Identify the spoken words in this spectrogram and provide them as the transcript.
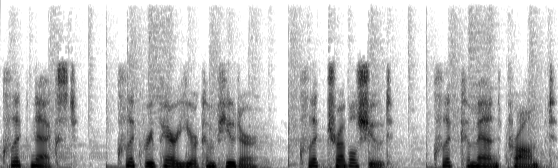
Click Next, click Repair your computer, click Troubleshoot, click Command Prompt.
